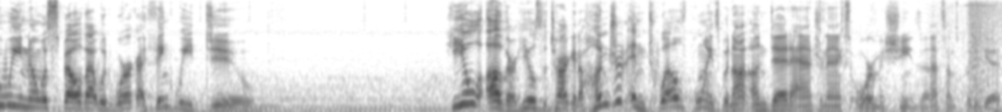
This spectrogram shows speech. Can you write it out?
we know a spell that would work? I think we do. Heal Other heals the target 112 points, but not undead, Atronachs, or machines. Now that sounds pretty good.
